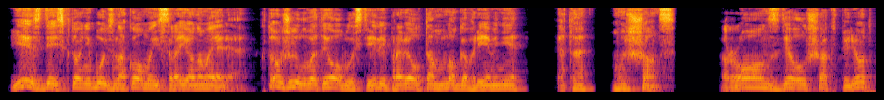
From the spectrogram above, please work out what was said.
«Есть здесь кто-нибудь знакомый с районом Эля? Кто жил в этой области или провел там много времени? Это мой шанс. Рон сделал шаг вперед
